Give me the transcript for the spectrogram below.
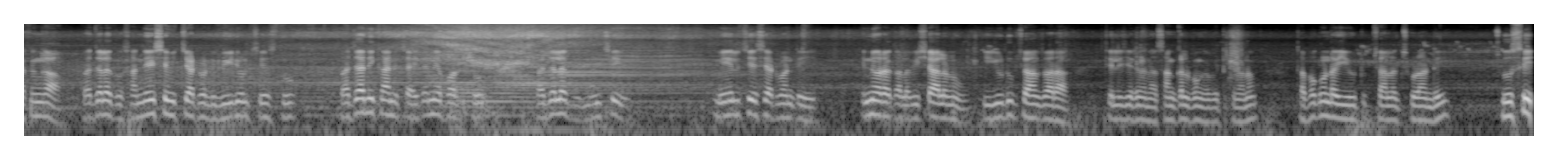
రకంగా ప్రజలకు సందేశం ఇచ్చేటువంటి వీడియోలు చేస్తూ ప్రజానికాన్ని చైతన్యపరుస్తూ ప్రజలకు మంచి మేలు చేసేటువంటి ఎన్నో రకాల విషయాలను ఈ యూట్యూబ్ ఛానల్ ద్వారా తెలియజేయడం నా సంకల్పంగా పెట్టుకున్నాను. తప్పకుండా ఈ యూట్యూబ్ ఛానల్ చూడండి. చూసి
